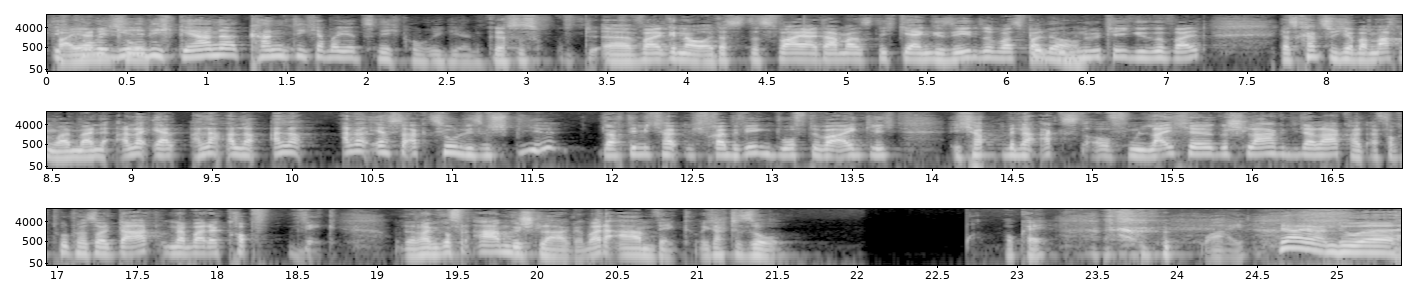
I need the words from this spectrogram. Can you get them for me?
Ich War ja nicht korrigiere so- dich gerne, kann dich aber jetzt nicht korrigieren. Das ist gut, äh, weil genau, das, das war ja damals nicht gern gesehen, sowas, weil Genau. unnötige Gewalt. Das kannst du hier aber machen, weil meine aller, aller, aller, aller, allererste Aktion in diesem Spiel, nachdem ich halt mich frei bewegen durfte, war eigentlich, ich habe mit einer Axt auf eine Leiche geschlagen, die da lag, halt einfach toter Soldat und dann war der Kopf weg. Und dann habe ich auf den Arm geschlagen, dann war der Arm weg. Und ich dachte so, okay, why? Ja, ja, du äh,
